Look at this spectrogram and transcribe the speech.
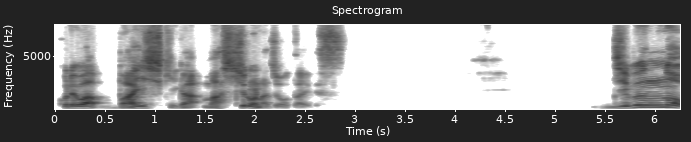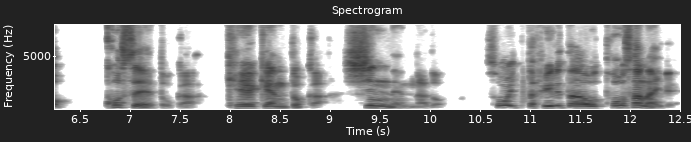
これは倍式が真っ白な状態です。自分の個性とか経験とか信念など、そういったフィルターを通さないで、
